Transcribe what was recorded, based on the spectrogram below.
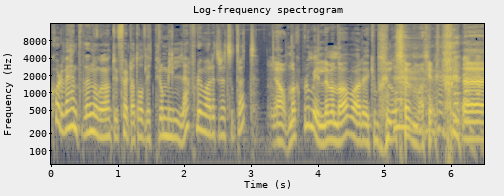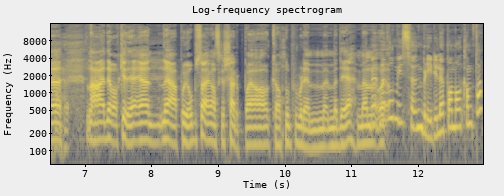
Kolve, hendte det noen gang at du følte at du hadde litt promille, for du var rett og slett så trøtt? Jeg hadde nok promille, men da var det ikke pga. søvnmangel. uh, nei, det var ikke det. Jeg, når jeg er på jobb, så er jeg ganske skjerpa. Jeg har ikke hatt noe problem med det. Men, Men, men hvor mye søvn blir det i løpet av en valgkamp, da?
